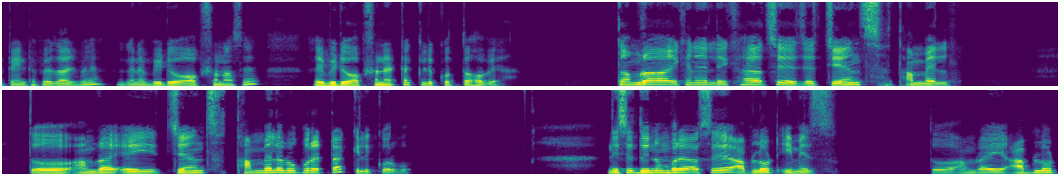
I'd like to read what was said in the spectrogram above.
একটা ইন্টারফেস আসবে। এখানে ভিডিও অপশন আছে। এই ভিডিও অপশনে একটা ক্লিক করতে হবে। তো আমরা এখানে লেখা আছে যে চেঞ্জ থাম্বনেল তো আমরা এই চেঞ্জ থাম্বনেলের উপর একটা ক্লিক করব। নিচে দুই নম্বরে আছে আপলোড ইমেজ তো আমরা এই আপলোড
